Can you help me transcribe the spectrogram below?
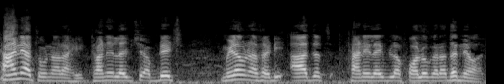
ठाण्यात होणार आहे. ठाणे लाईव्हचे अपडेट्स मिळवण्यासाठी आजच ठाणे लाईव्हला फॉलो करा. धन्यवाद.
